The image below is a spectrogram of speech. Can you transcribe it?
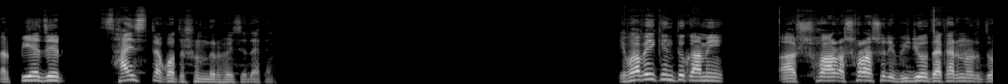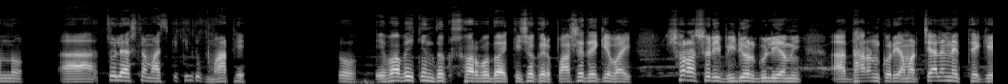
তার পেঁয়াজের সাইজটা কত সুন্দর হয়েছে, দেখেন। এভাবেই কিন্তু আমি সরা- সরাসরি ভিডিও দেখানোর জন্য চলে আসলাম আজকে কিন্তু মাঠে। তো এভাবেই কিন্তু সর্বদয় কৃষকের পাশে থেকে ভাই, সরাসরি ভিডিওগুলি আমি ধারণ করি আমার চ্যানেলের থেকে।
